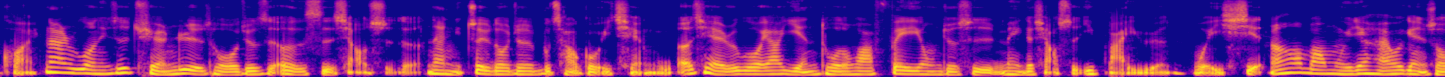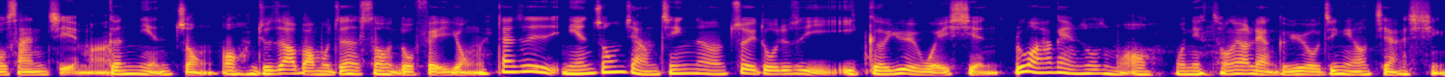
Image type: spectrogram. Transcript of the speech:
块；那如果你是全日托，就是二十四小时的，那你最多就是不超过一千五。而且如果要延托的话，费用就是每个小时一百元为限。然后保姆一定还会给你收三节嘛，跟年终哦，你就知道保姆真的收很多费用。但是年终奖奖金呢，最多就是以一个月为限。如果他跟你说什么哦，我年终要两个月，我今年要加薪，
